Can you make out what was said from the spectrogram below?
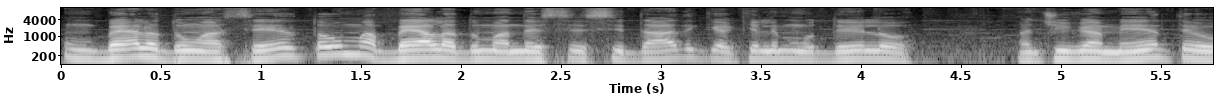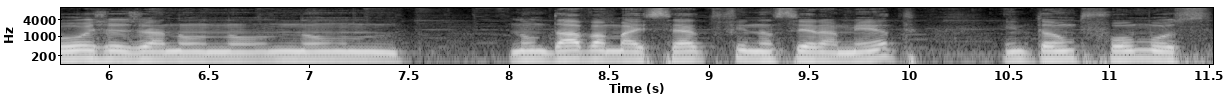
um belo de um acerto, uma bela de uma necessidade que aquele modelo antigamente, hoje já não, não, não, não dava mais certo financeiramente. Então fomos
